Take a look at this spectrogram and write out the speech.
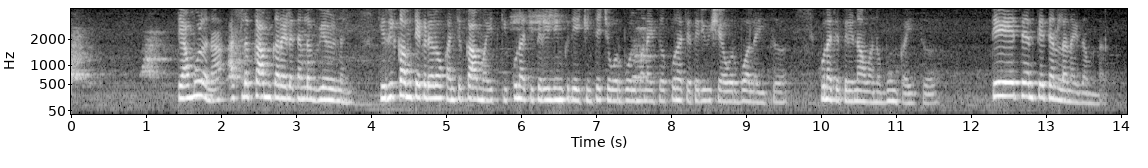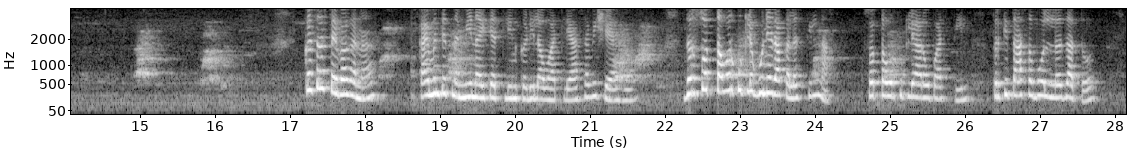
त्यामुळं ना असलं काम करायला त्यांना वेळ नाही. हे रिकाम टेकड्या लोकांचे काम आहेत की कुणाची तरी लिंक द्यायची त्याच्यावर बोल म्हणायचं कुणाच्या तरी विषयावर बोलायचं कुणाच्या तरी नावानं भुंकायचं. ते ते ते त्यांना नाही जमणार. कसं असतंय बघा ना काय म्हणतात ना मी नाही त्यातलीन कडीला वाचले असा विषय आहे. जर स्वतःवर कुठले गुन्हे दाखल असतील ना स्वतःवर कुठले आरोप असतील तर तिथं असं बोललं जातं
